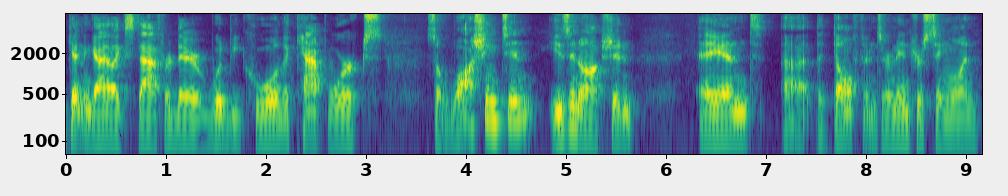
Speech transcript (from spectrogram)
getting a guy like Stafford there would be cool. The cap works, so Washington is an option, and uh, the Dolphins are an interesting one.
